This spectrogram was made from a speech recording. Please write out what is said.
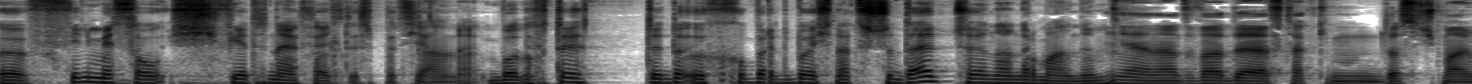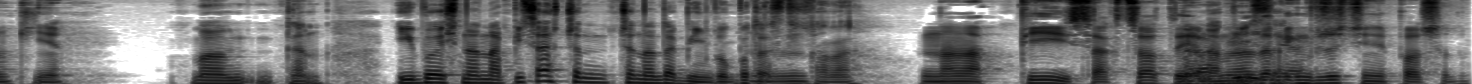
E, w filmie są świetne efekty specjalne, bo ty, ty Hubert, byłeś na 3D czy na normalnym? Nie, na 2D w takim dosyć małym kinie. Mam ten. I byłeś na napisach czy, czy na dubbingu, bo to jest mm, ciekawe. Na napisach, co ty? Na ja bym na dubbing w życiu nie poszedł.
